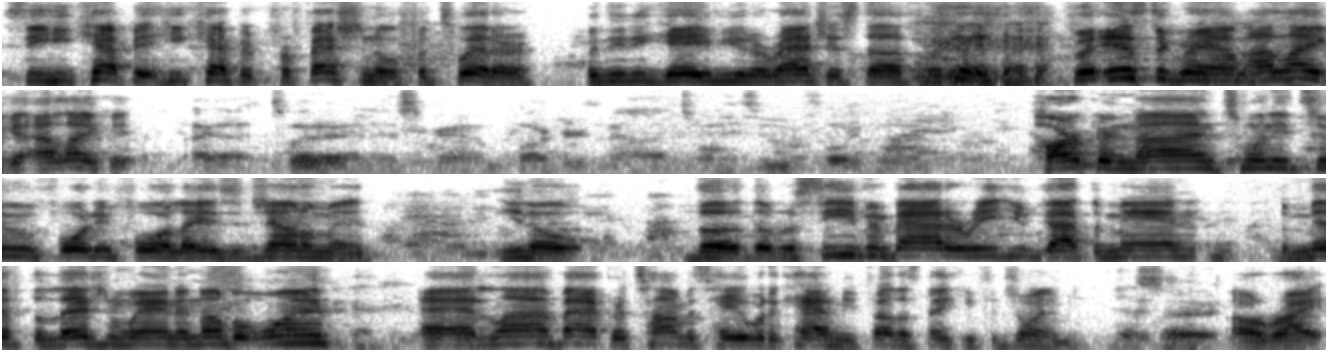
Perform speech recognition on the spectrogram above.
See, he kept it he kept it professional for Twitter, but then he gave you the ratchet stuff for, the, for Instagram. I like it. I like it. I got Twitter and Instagram. Parker nine twenty two forty four. Parker 92244, ladies and gentlemen. You know, the the receiving battery. You got the man, the myth, the legend wearing the number one at linebacker, Thomas Heyward Academy. Fellas, thank you for joining me. Yes, sir. All right.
